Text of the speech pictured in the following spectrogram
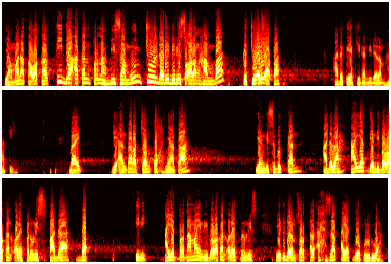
yang mana tawakal tidak akan pernah bisa muncul dari diri seorang hamba kecuali apa? Ada keyakinan di dalam hati. Baik, di antara contoh nyata yang disebutkan adalah ayat yang dibawakan oleh penulis pada bab ini. Ayat pertama yang dibawakan oleh penulis yaitu dalam surat Al-Ahzab ayat 22.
